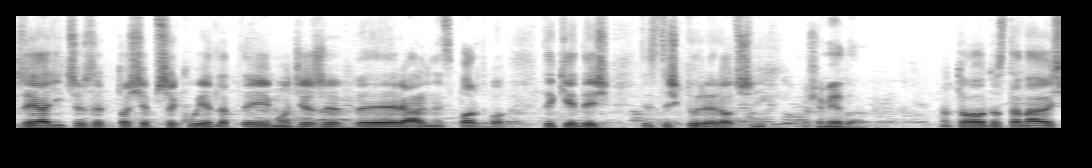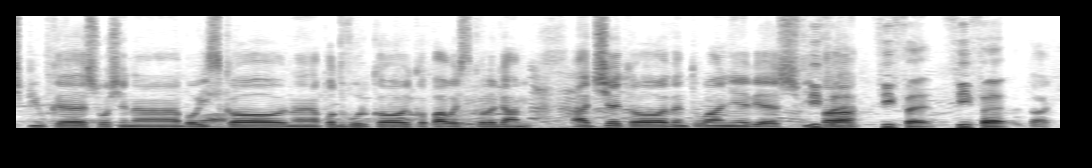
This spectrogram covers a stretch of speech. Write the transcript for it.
że ja liczę, że to się przekuje dla tej młodzieży w realny sport, bo ty kiedyś, ty jesteś który rocznik? 8-1. No to dostawałeś piłkę, szło się na boisko, na, podwórko kopałeś z kolegami. A dzisiaj to ewentualnie wiesz, FIFA. FIFA, FIFA, FIFA. Tak.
